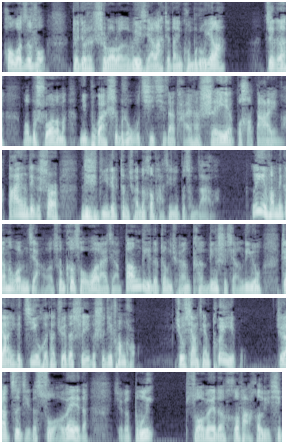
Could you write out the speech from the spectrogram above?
后果自负，这就是赤裸裸的威胁了，就等于恐怖主义了。这个我不说了吗？你不管是不是武器骑在台上，谁也不好答应啊！答应这个事儿，你你这个政权的合法性就不存在了。另一方面，刚才我们讲了，从科索沃来讲，当地的政权肯定是想利用这样一个机会，他觉得是一个时机窗口，就向前推一步，就让自己的所谓的这个独立、所谓的合法合理性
